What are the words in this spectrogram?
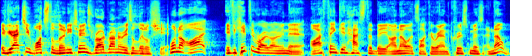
If you actually watch the Looney Tunes, Roadrunner is a little shit. Well, no, I if you keep the Roadrunner in there, I think it has to be. I know it's like around Christmas, and they'll,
